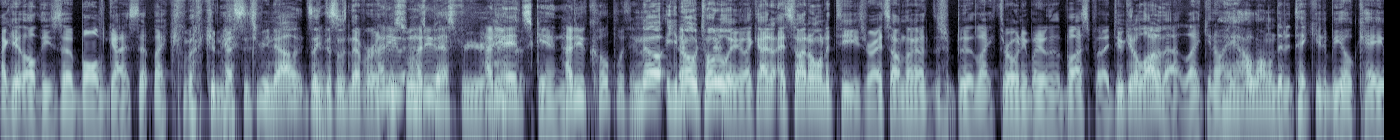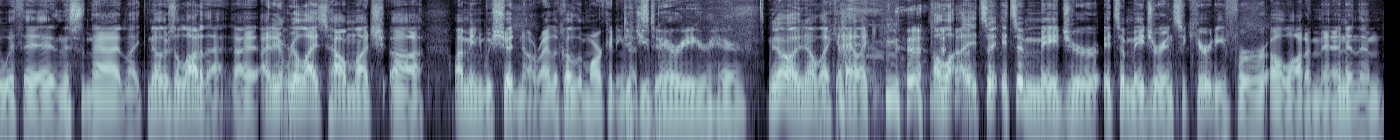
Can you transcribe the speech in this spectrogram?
I get all these uh, bald guys that like fucking message me now. It's like this was never a How do thing. This one's best for your how do you head skin. How do you cope with it? No, you know, totally. Like, I, I- so I don't want to tease, right? So I'm not going to like throw anybody under the bus, but I do get a lot of that. Like, you know, hey, how long did it take you to be okay with it, and this and that. Like, no, there's a lot of that. I, I didn't realize how much. uh I mean, we should know, right? Look at all the marketing. Did that's you to- bury your hair? no, no, like I like a lot. It's a it's a major it's a major insecurity for a lot of men, and then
